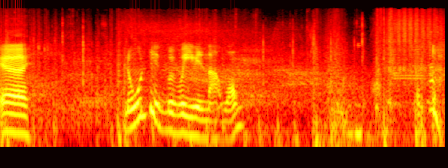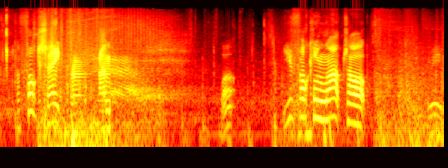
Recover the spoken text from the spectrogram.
Yeah. No one did believe in that one. For fuck's sake, man. What? You fucking laptop. I mean,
